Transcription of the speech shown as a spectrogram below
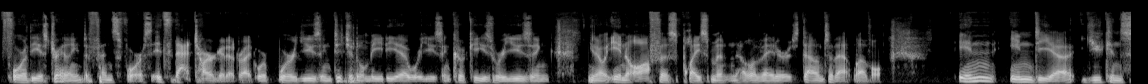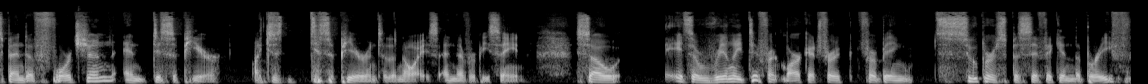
for the Australian Defence Force, it's that targeted, right? We're, we're using digital media, we're using cookies, we're using, you know, in office placement and elevators down to that level. In India, you can spend a fortune and disappear like just disappear into the noise and never be seen. So it's a really different market for for being super specific in the brief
